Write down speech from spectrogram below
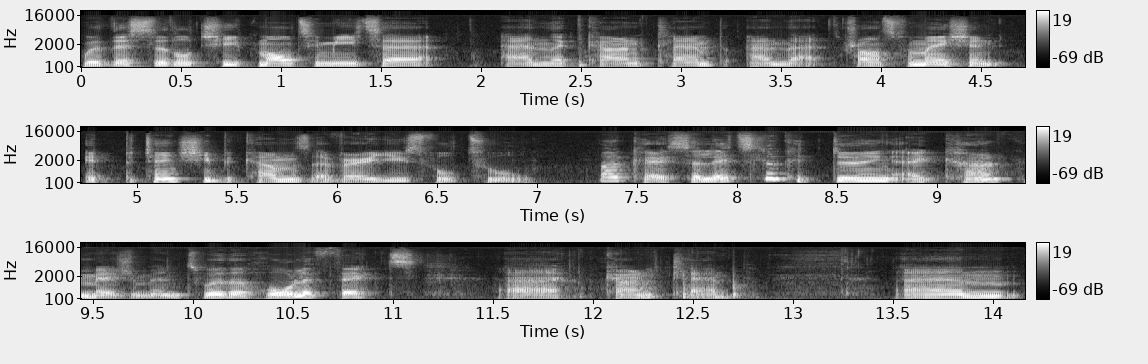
with this little cheap multimeter and the current clamp and that transformation, it potentially becomes a very useful tool. Okay, so let's look at doing a current measurement with a Hall Effects uh, current clamp um,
